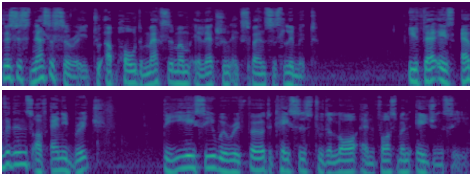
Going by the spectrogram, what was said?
This is necessary to uphold the maximum election expenses limit. If there is evidence of any breach, the EAC will refer the cases to the law enforcement agency.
